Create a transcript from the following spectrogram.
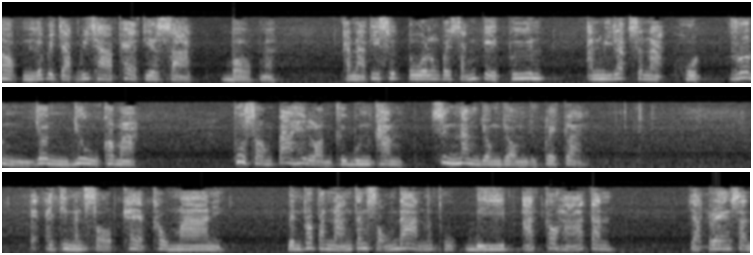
นอกเหนือไปจากวิชาแพทยศาสตร์บอกมา ขณะที่สุดตัวลงไปสังเกตพื้น อันมีลักษณะหด ร่นย่นยู่เข้ามา ผู้สองต้าให้หล่อนคือบุญคำซึ่งนั่งยองๆอยู่ใกล้ๆแต่ไอ้ที่มันสอบแคบเข้ามานี่ เป็นเพราะผนังทั้งสองด้านมันถูกบีบอัดเข้าหากัน จากแรงสั่น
